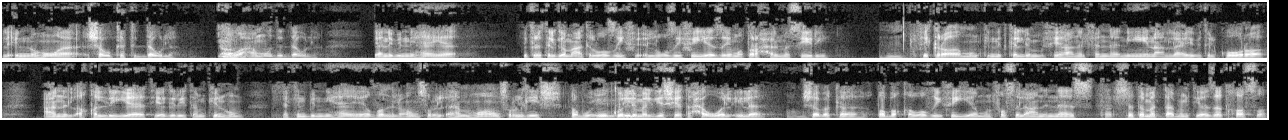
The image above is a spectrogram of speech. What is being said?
لأنه هو شوكة الدولة هو عمود الدولة. يعني بالنهاية فكرة الجماعات الوظيف الوظيفية زي ما طرحها المسيري فكرة ممكن نتكلم فيها عن الفنانين عن لعيبة الكورة عن الأقليات يجري تمكينهم لكن بالنهاية يظل العنصر الأهم هو عنصر الجيش. طب وإيه كل ما الجيش يتحول إلى شبكة طبقة وظيفية منفصلة عن الناس. تتمتع بامتيازات خاصة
